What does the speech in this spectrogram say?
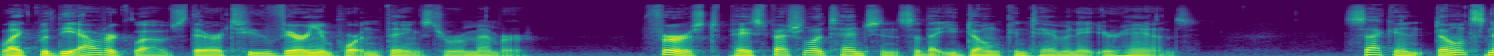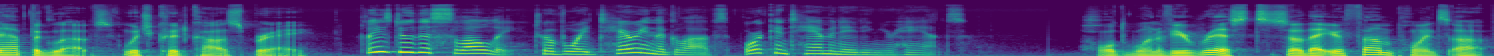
Like with the outer gloves, there are two very important things to remember. First, pay special attention so that you don't contaminate your hands. Second, don't snap the gloves, which could cause spray. Please do this slowly to avoid tearing the gloves or contaminating your hands. Hold one of your wrists so that your thumb points up.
